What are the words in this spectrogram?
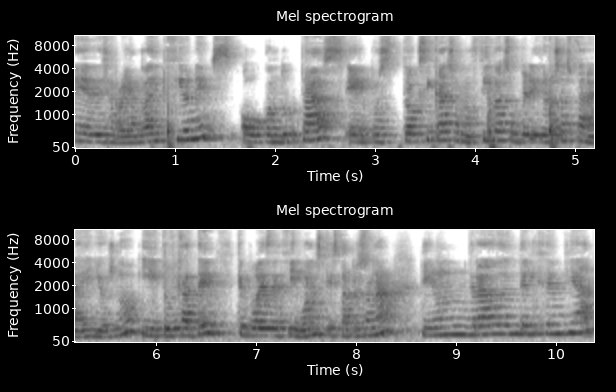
eh, desarrollando adicciones o conductas eh, pues tóxicas o nocivas o peligrosas para ellos, ¿no? Y tú fíjate que puedes decir, bueno, es que esta persona tiene un grado de inteligencia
